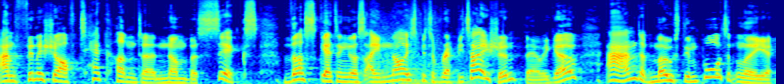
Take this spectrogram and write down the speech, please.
and finish off Tech Hunter number 6, thus getting us a nice bit of reputation, there we go, and most importantly,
